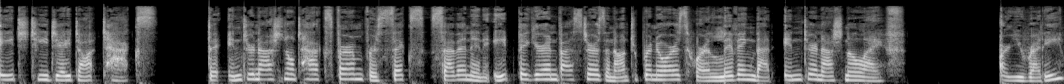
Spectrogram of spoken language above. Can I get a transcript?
htj.tax, the international tax firm for six, seven, and eight figure investors and entrepreneurs who are living that international life. Are you ready?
